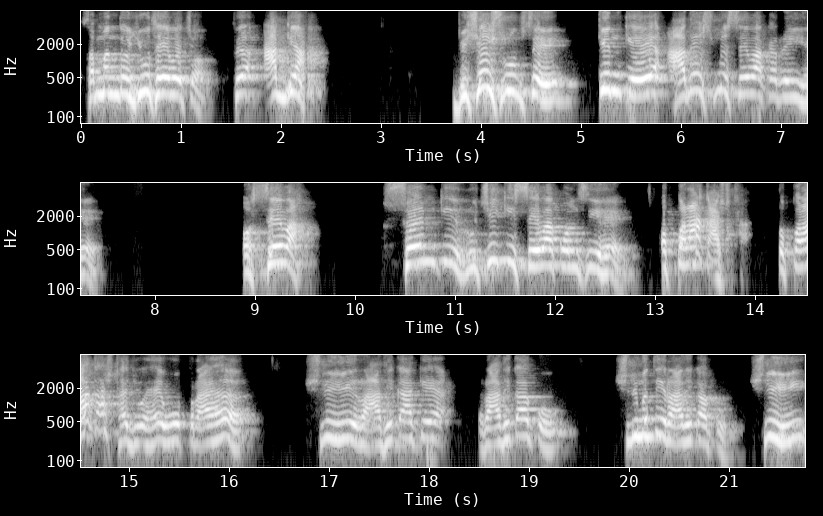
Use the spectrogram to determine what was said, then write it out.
संबंध यूथ है वो चो। फिर आज्ञा, विशेष रूप से किन के आदेश में सेवा कर रही है? और सेवा, स्वयं की रुचि की सेवा कौन सी है? और पराकाष्ठा तो पराकाष्ठा जो है, वो प्राय श्री राधिका के राधिका को, श्रीमती राधिका को श्री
